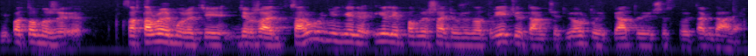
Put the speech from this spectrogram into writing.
И потом уже со второй можете держать вторую неделю или повышать уже на третью, там, четвертую, пятую, шестую и так далее.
